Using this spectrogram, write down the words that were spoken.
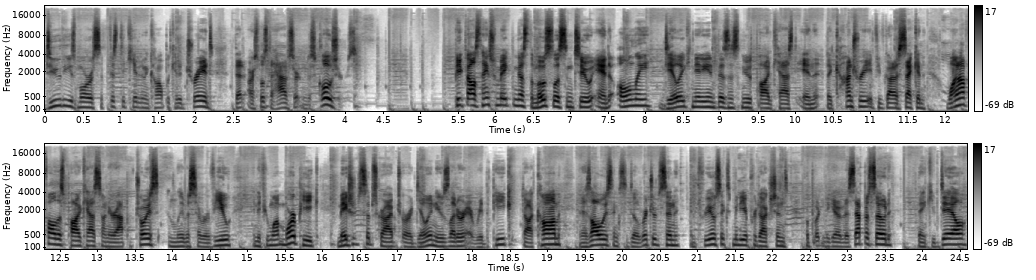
do these more sophisticated and complicated trades that are supposed to have certain disclosures. Peak Pals, thanks for making us the most listened to and only daily Canadian business news podcast in the country. If you've got a second, why not follow this podcast on your app of choice and leave us a review? And if you want more Peak, make sure to subscribe to our daily newsletter at readthepeak.com. And as always, thanks to Dale Richardson and 306 Media Productions for putting together this episode. Thank you, Dale.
